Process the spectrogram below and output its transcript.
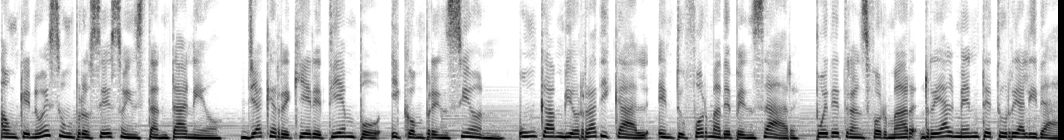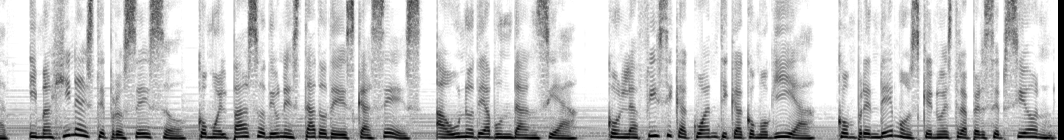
aunque no es un proceso instantáneo, ya que requiere tiempo y comprensión, un cambio radical en tu forma de pensar puede transformar realmente tu realidad. Imagina este proceso como el paso de un estado de escasez a uno de abundancia. Con la física cuántica como guía, comprendemos que nuestra percepción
